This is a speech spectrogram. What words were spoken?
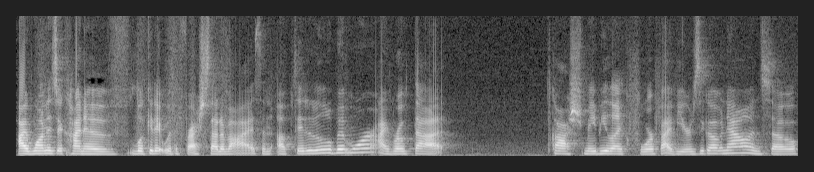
I wanted to kind of look at it with a fresh set of eyes and update it a little bit more. I wrote that, gosh, maybe like four or five years ago now. And so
